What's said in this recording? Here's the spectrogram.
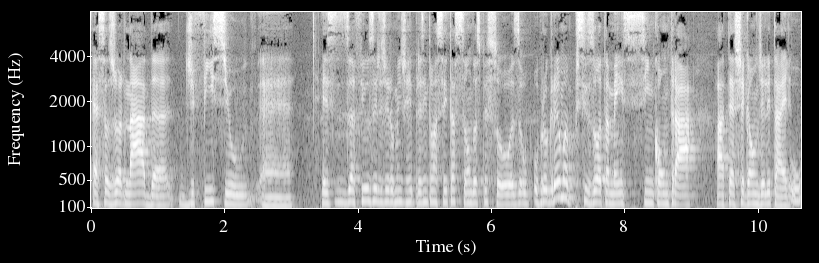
essa jornada difícil. É, esses desafios eles geralmente representam a aceitação das pessoas. O, o programa precisou também se encontrar até chegar onde ele tá. O,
